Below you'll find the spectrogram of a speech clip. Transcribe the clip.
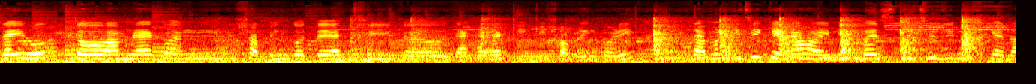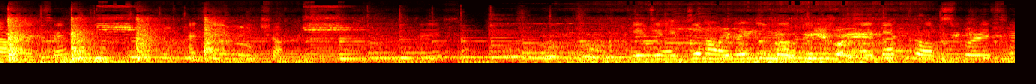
যাই হোক তো আমরা এখন শপিং করতে যাচ্ছি তো দেখা যাক কী কী শপিং করি। তেমন কিছু কেনা হয়নি বাস কিছু জিনিস কেনা হয়েছে। শপিং এই যে একজন অলরেডি নতুন একটা ক্রপস করেছে।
